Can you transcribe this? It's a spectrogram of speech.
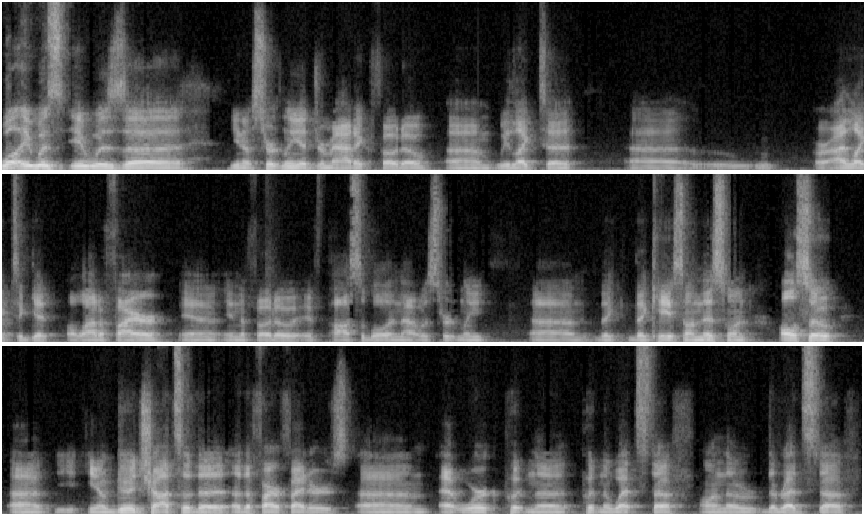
Well, it was it was uh, you know certainly a dramatic photo. Um, we like to, uh, or I like to get a lot of fire uh, in the photo if possible, and that was certainly um, the the case on this one. Also, uh, you know, good shots of the of the firefighters um, at work putting the putting the wet stuff on the the red stuff.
